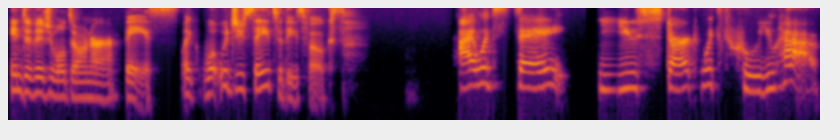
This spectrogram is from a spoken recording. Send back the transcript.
individual donor base. Like what would you say to these folks? I would say you start with who you have.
